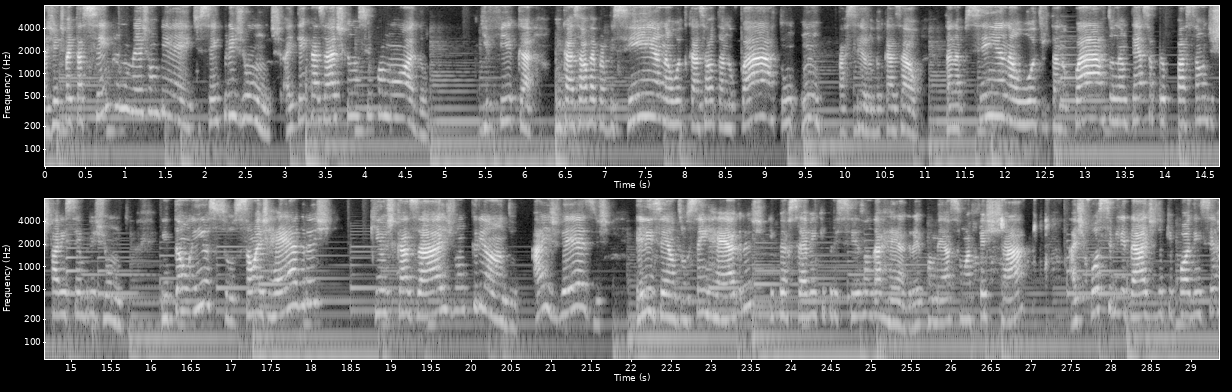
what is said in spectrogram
A gente vai estar sempre no mesmo ambiente, sempre juntos. Aí tem casais que não se incomodam, que fica um casal vai para a piscina, o outro casal está no quarto, um, um parceiro do casal está na piscina, o outro está no quarto, não tem essa preocupação de estarem sempre juntos. Então, isso são as regras que os casais vão criando. Às vezes, eles entram sem regras e percebem que precisam da regra e começam a fechar as possibilidades do que podem ser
